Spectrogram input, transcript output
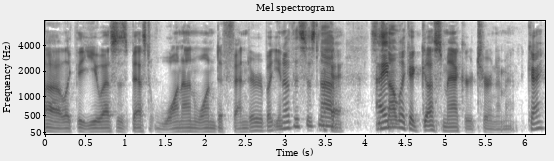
uh, like the U.S.'s best one on one defender. But you know this is not Okay. this is I- not like a Gus Macker tournament. Okay.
